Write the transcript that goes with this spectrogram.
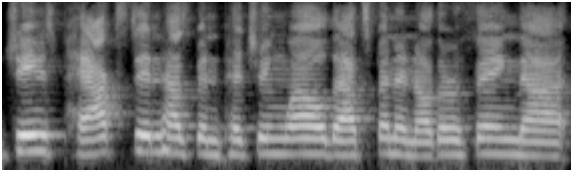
James Paxton has been pitching well. That's been another thing that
